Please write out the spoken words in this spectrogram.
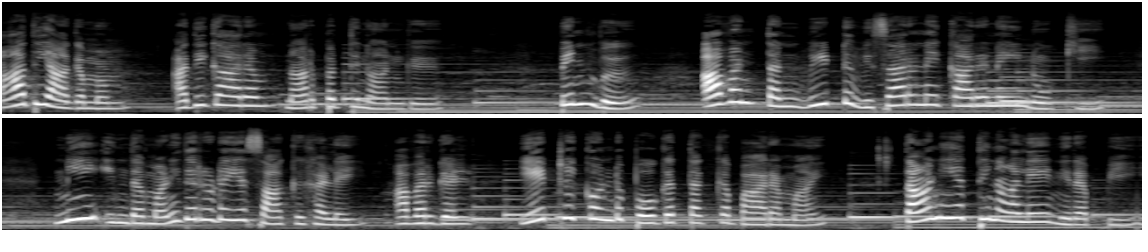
ஆதியாகமம் அதிகாரம் நாற்பத்தி நான்கு பின்பு அவன் தன் வீட்டு விசாரணைக்காரனை நோக்கி நீ இந்த மனிதருடைய சாக்குகளை அவர்கள் ஏற்றிக்கொண்டு போகத்தக்க பாரமாய் தானியத்தினாலே நிரப்பி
